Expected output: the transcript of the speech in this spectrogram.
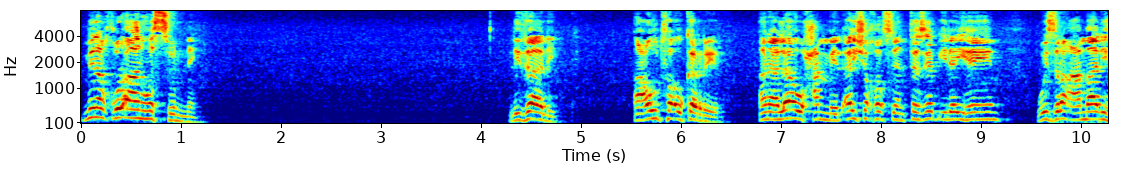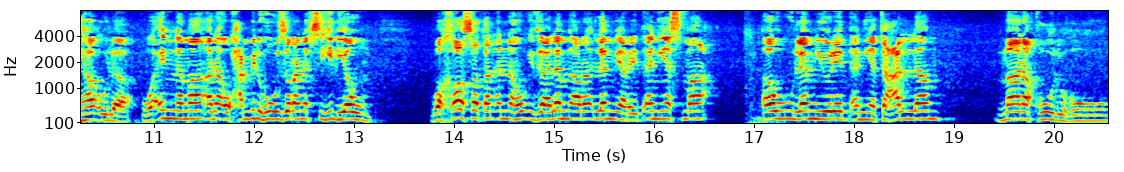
من القرآن والسنة. لذلك أعود فأكرر أنا لا أحمل أي شخص ينتسب إليهم وزر أعمال هؤلاء وإنما أنا أحمله وزر نفسه اليوم. وخاصة أنه إذا لم لم يرد أن يسمع أو لم يرد أن يتعلم ما نقوله.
